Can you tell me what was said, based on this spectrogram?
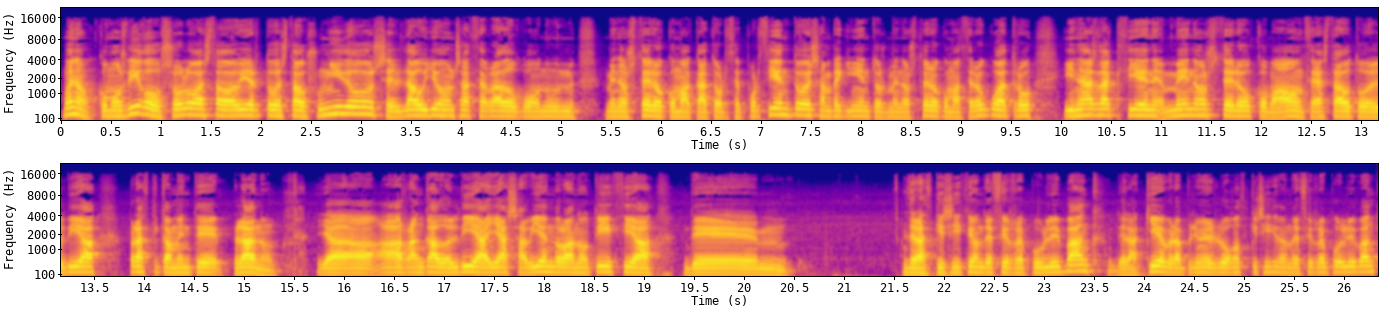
Bueno, como os digo, solo ha estado abierto Estados Unidos, el Dow Jones ha cerrado con un menos 0,14%, S&P 500 menos 0,04% y Nasdaq 100 menos 0,11%. Ha estado todo el día prácticamente plano. Ya ha arrancado el día ya sabiendo la noticia de de la adquisición de First Republic Bank, de la quiebra primero y luego adquisición de Republic Bank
